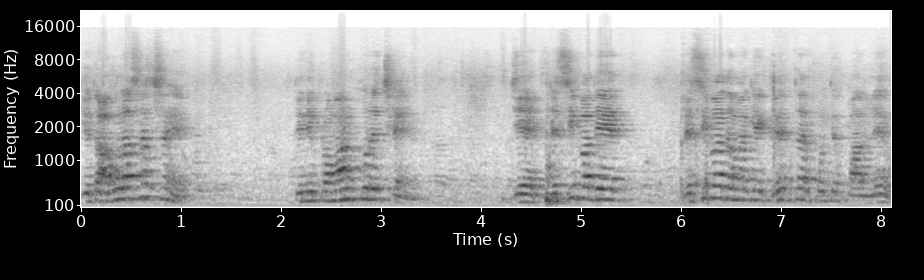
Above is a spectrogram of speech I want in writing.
কিন্তু আবুল হাসান সাহেব, তিনি প্রমাণ করেছেন যে ফেসিবাদের, ফেসিবাদ আমাকে গ্রেফতার করতে পারলেও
